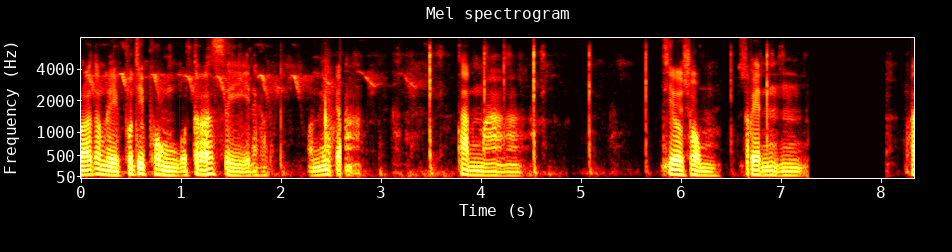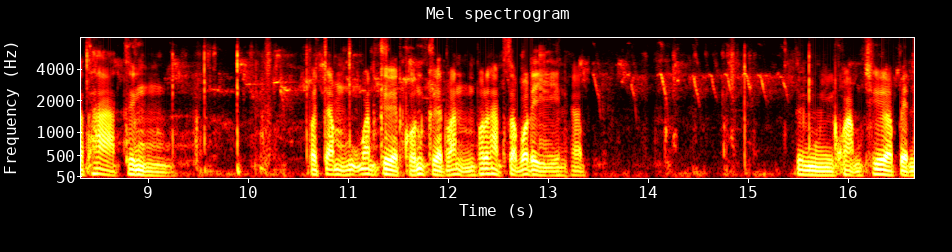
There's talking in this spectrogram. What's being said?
้อยตำรวจพุทธิพงศ์อุตรศรีนะครับ วันนี้ก็ท่านมาเที่ยวชมเป็นพระธาตุซึ่งประจำวันเกิดคนเกิดวันพฤหัสบดีนะครับ ซึ่งมีความเชื่อเป็น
